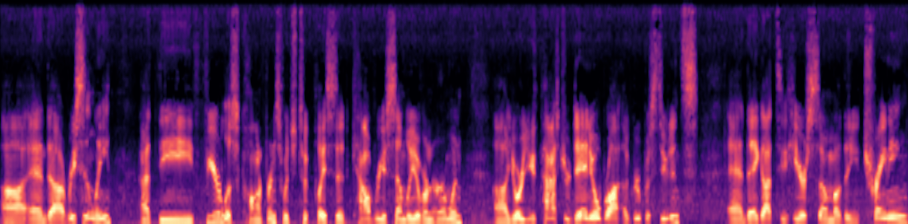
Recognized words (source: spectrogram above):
Uh, and uh, recently, at the Fearless Conference, which took place at Calvary Assembly over in Irwin, uh, your youth pastor Daniel brought a group of students, and they got to hear some of the training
